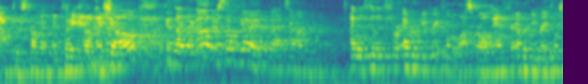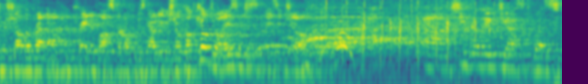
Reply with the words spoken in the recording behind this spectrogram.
actors from it and putting it on my show because I'm like, oh, they're so good. But um, I will feel forever be grateful to Lost Girl and forever be grateful to Michelle Lovretta, who created Lost Girl, who is now doing a show called Killjoys, which is an amazing show. She really just was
